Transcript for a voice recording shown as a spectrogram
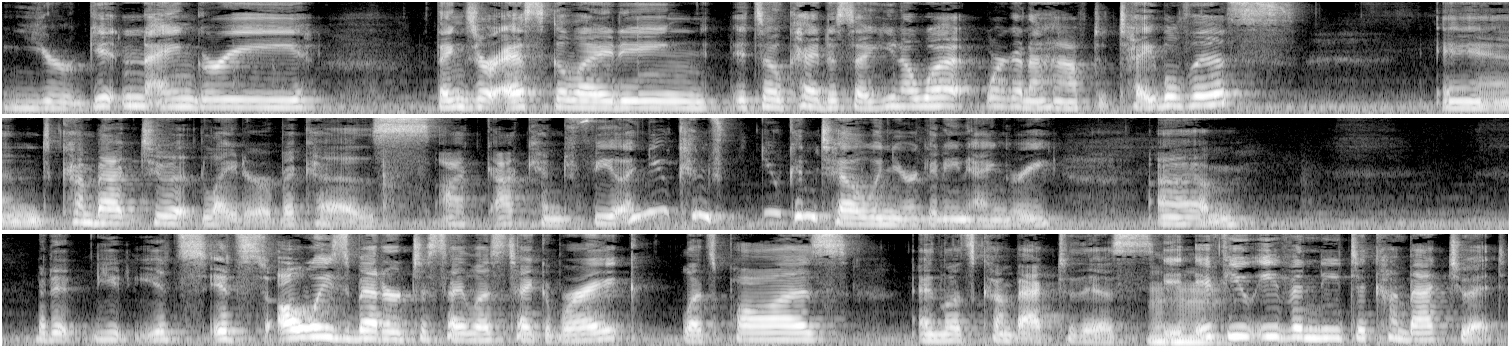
you're getting angry, things are escalating, it's okay to say, you know what, we're going to have to table this and come back to it later because I, I can feel and you can you can tell when you're getting angry. Um, but it you, it's it's always better to say let's take a break, let's pause, and let's come back to this. I- If you even need to come back to it,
